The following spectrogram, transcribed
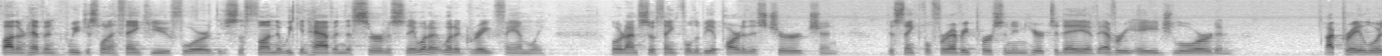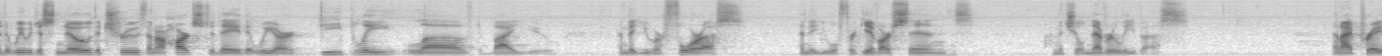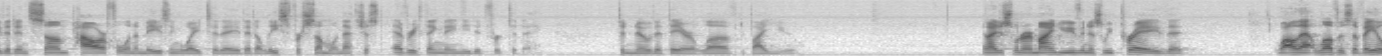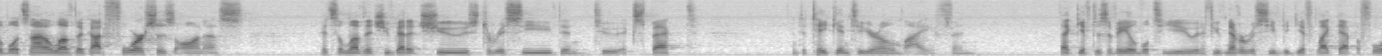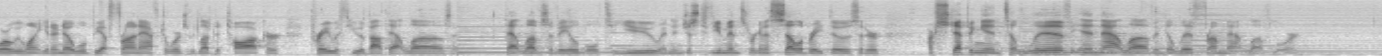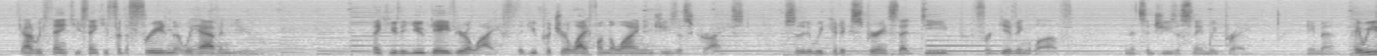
Father in heaven, we just want to thank you for just the fun that we can have in this service today. What a, what a great family. Lord, I'm so thankful to be a part of this church and just thankful for every person in here today of every age, Lord. And I pray, Lord, that we would just know the truth in our hearts today that we are deeply loved by you and that you are for us and that you will forgive our sins and that you'll never leave us. And I pray that in some powerful and amazing way today, that at least for someone, that's just everything they needed for today to know that they are loved by you. And I just want to remind you, even as we pray, that while that love is available, it's not a love that God forces on us. It's a love that you've got to choose to receive and to expect and to take into your own life. And that gift is available to you. And if you've never received a gift like that before, we want you to know we'll be up front afterwards. We'd love to talk or pray with you about that love. And that love's available to you. And in just a few minutes, we're going to celebrate those that are, are stepping in to live in that love and to live from that love, Lord. God, we thank you. Thank you for the freedom that we have in you. Thank you that you gave your life, that you put your life on the line in Jesus Christ so that we could experience that deep, forgiving love. And it's in Jesus' name we pray. Amen. Hey, we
